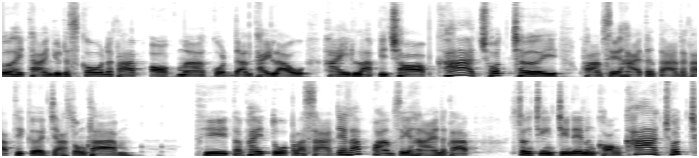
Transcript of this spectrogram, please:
พื่อให้ทางยูเนสโกนะครับออกมากดดันไทยเราให้รับผิดชอบค่าชดเชย ความเสียหายต่างๆนะครับ ที่เกิดจากสงคราม ที่ทำให้ตัวปราสาทได้รับความเสียหายนะครับซึ่งจริงๆ ในเรื่องของค่าชดเช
